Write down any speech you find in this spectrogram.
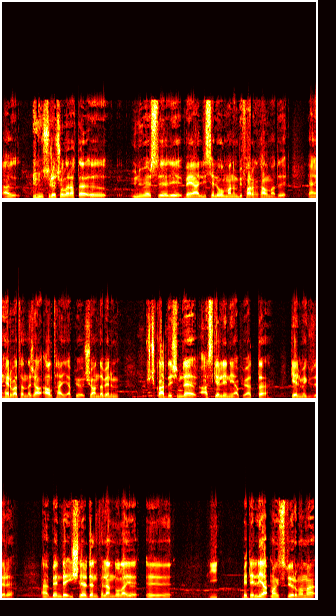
Yani Süreç olarak da e, üniversiteli veya liseli olmanın bir farkı kalmadı. Yani her vatandaş 6 ay yapıyor. Şu anda benim küçük kardeşim de askerliğini yapıyor hatta. Gelmek üzere. Yani ben de işlerden falan dolayı e, bedelli yapmak istiyorum ama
